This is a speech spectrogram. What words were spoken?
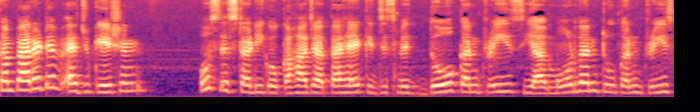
कंपैरेटिव एजुकेशन उस स्टडी को कहा जाता है कि जिसमें दो कंट्रीज़ या मोर देन टू कंट्रीज़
